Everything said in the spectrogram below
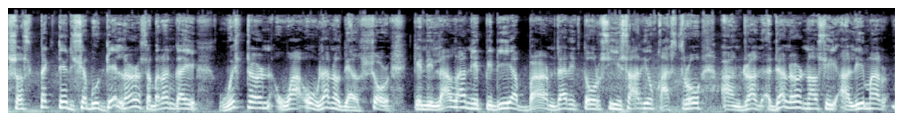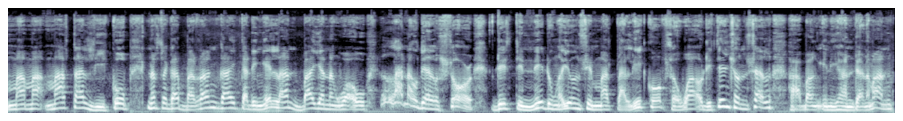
suspected shabu dealer sa barangay Western Wao, Lano del Sur. Kinilala ni PDEA Barn Director si Sario Castro ang drug dealer na si Alimar Mama Mata Likop na taga Barangay Kadingelan, Bayan ng Wao, Lanao del Sur. Detenido ngayon si Mata Likop sa Wao Detention Cell habang inihanda naman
